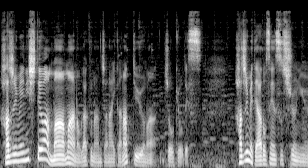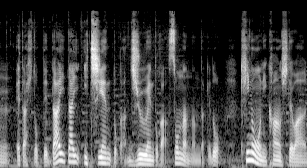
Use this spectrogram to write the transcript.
初めにしてはまあまあの額なんじゃないかなっていうような状況です。初めて AdSense 収入得た人って大体1円とか10円とかそんなんなんだけど、機能に関しては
